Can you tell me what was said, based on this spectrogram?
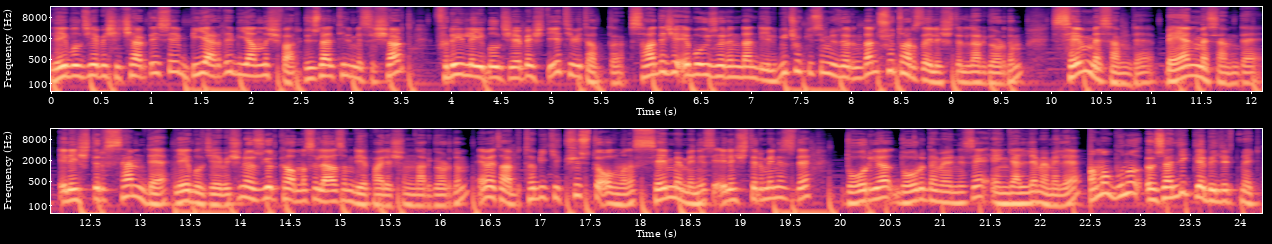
Label C5 içerideyse bir yerde bir yanlış var. Düzeltilmesi şart. Free Label C5 diye tweet attı. Sadece Ebo üzerinden değil birçok isim üzerinden şu tarzda eleştiriler gördüm. Sevmesem de, beğenmesem de, eleştirsem de Label C5'in özgür kalması lazım diye paylaşımlar gördüm. Evet abi tabii ki küs de olmanız, sevmemeniz, eleştirmeniz de doğruya doğru demenizi engellememeli. Ama bunu özellikle belirtmek.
